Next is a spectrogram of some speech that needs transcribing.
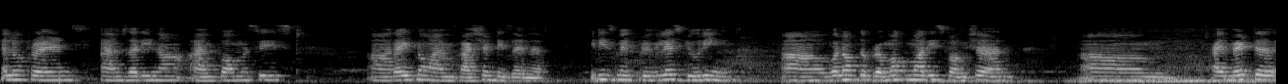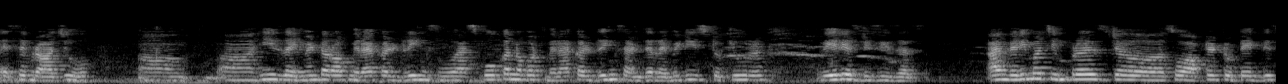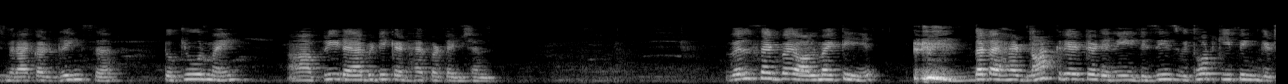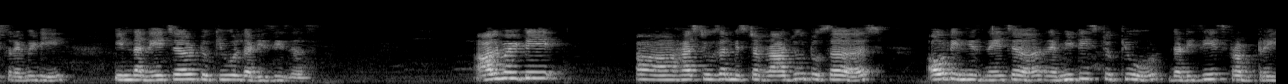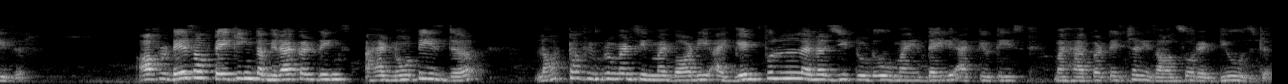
Hello friends, I am Zarina. I am pharmacist. Uh, right now I am fashion designer. It is my privilege during uh, one of the Brahma Kumari's function. Um, I met uh, S.M. Raju. Um, uh, he is the inventor of miracle drinks who has spoken about miracle drinks and their remedies to cure various diseases. I am very much impressed, uh, so opted to take these miracle drinks uh, to cure my uh, pre-diabetic and hypertension. Well said by Almighty that I had not created any disease without keeping its remedy in the nature to cure the diseases. Almighty uh, has chosen Mr. Raju to search out in his nature remedies to cure the disease from trees. After days of taking the miracle drinks, I had noticed lot of improvements in my body. I gained full energy to do my daily activities. My hypertension is also reduced.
